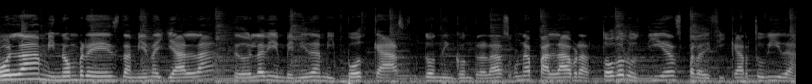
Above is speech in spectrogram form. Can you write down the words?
Hola, mi nombre es Damián Ayala. Te doy la bienvenida a mi podcast donde encontrarás una palabra todos los días para edificar tu vida.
